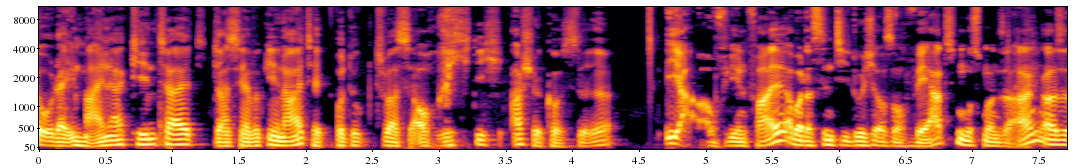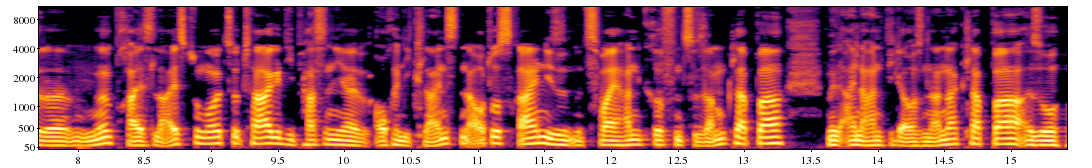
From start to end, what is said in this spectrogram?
oder in meiner Kindheit, das ist ja wirklich ein Hightech-Produkt, was auch richtig Asche kostet. Ja, auf jeden Fall, aber das sind die durchaus auch wert, muss man sagen. Also ne, Preis-Leistung heutzutage, die passen ja auch in die kleinsten Autos rein. Die sind mit zwei Handgriffen zusammenklappbar, mit einer Hand wieder auseinanderklappbar. Also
